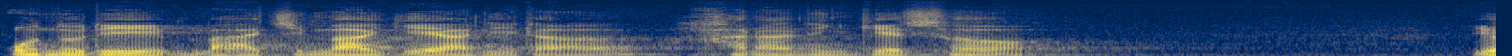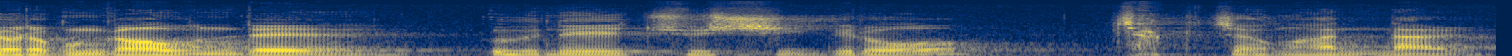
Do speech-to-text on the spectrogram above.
오늘이 마지막이 아니라 하나님께서 여러분 가운데 은혜 주시기로 작정한 날,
